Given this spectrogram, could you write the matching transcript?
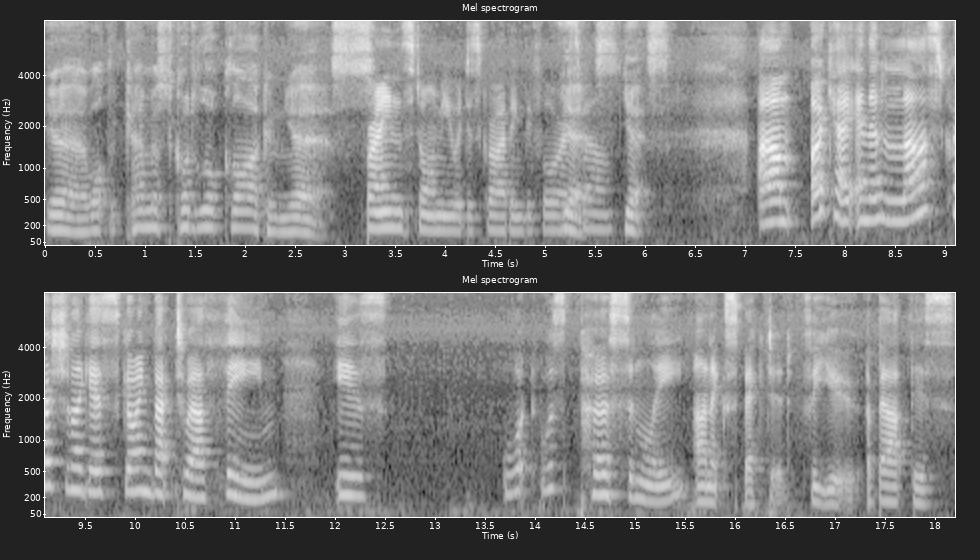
yeah, what the chemist could look like, and yes, Brainstorm you were describing before yes, as well. yes. Um, okay, and the last question, I guess, going back to our theme, is what was personally unexpected for you about this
